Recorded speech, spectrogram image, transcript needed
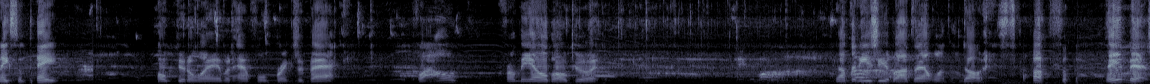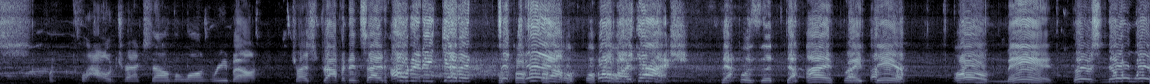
makes him pay. Poked it away, but Hemphill brings it back. McCloud from the elbow, good. Nothing easy about that one, though. No, it's tough. They miss. McCloud tracks down the long rebound. Tries to drop it inside. How did he get it to Cam? oh my gosh! That was a dime right there. oh man! There's no way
